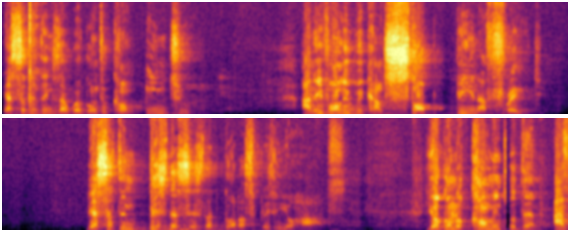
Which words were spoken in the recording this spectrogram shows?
there are certain things that we're going to come into. And if only we can stop being afraid, there are certain businesses that God has placed in your heart. You're going to come into them. And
